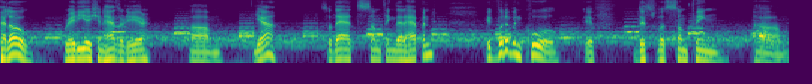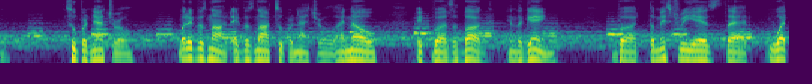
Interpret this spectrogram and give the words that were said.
Hello, radiation hazard here. Um, yeah. So that's something that happened. It would have been cool if this was something um, supernatural, but it was not. It was not supernatural. I know it was a bug in the game. But the mystery is that what,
